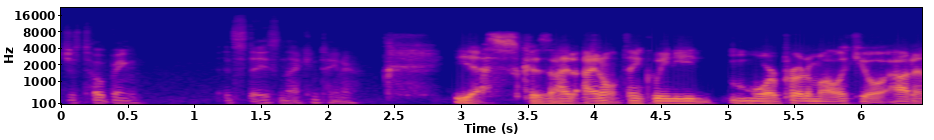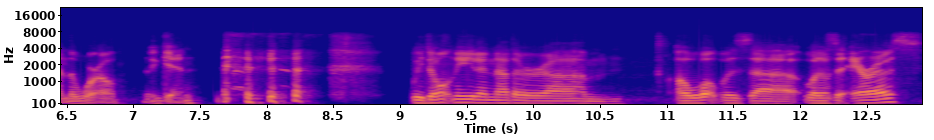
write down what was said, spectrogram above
just hoping it stays in that container. Yes, because I I don't think we need more protomolecule out in the world again. we don't need another. Um, oh, what was uh was it Eros?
